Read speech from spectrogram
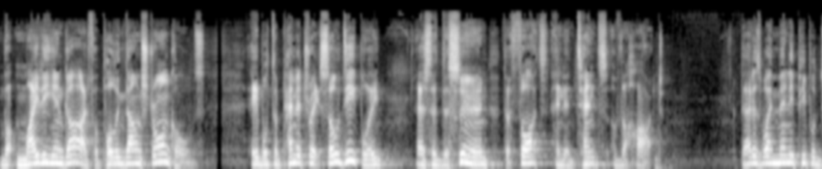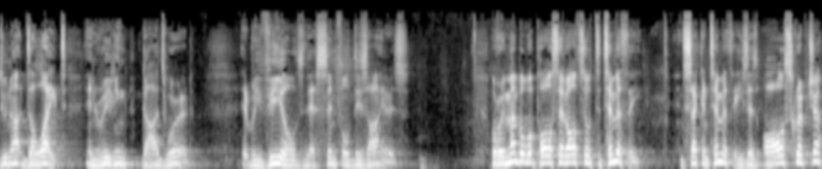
but mighty in God for pulling down strongholds, able to penetrate so deeply as to discern the thoughts and intents of the heart. That is why many people do not delight in reading God's Word. It reveals their sinful desires. Well, remember what Paul said also to Timothy in 2 Timothy. He says, All scripture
